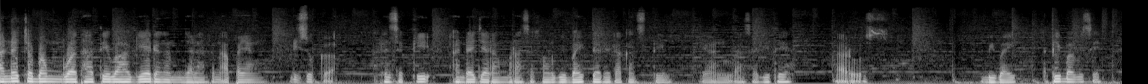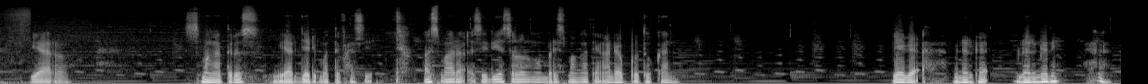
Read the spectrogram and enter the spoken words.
Anda coba membuat hati bahagia dengan menjalankan apa yang disuka. Rezeki Anda jarang merasakan lebih baik dari rekan setim. Jangan merasa gitu ya. Harus lebih baik. Tapi bagus ya. Biar semangat terus biar jadi motivasi. Asmara si dia selalu memberi semangat yang Anda butuhkan. Ya gak? Bener gak? Bener gak nih?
